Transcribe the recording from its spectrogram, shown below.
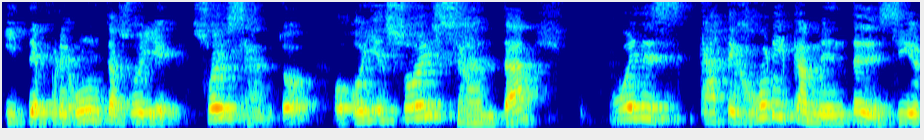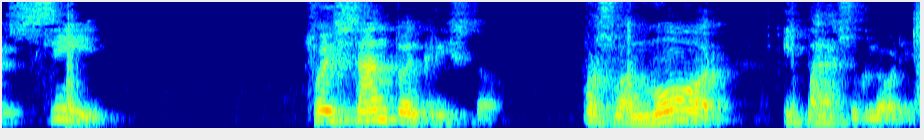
y te preguntas, oye, ¿soy santo? O, oye, ¿soy santa? Puedes categóricamente decir sí, soy santo en Cristo, por su amor y para su gloria.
